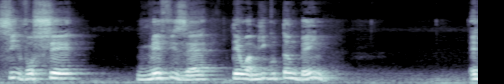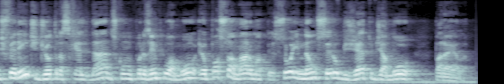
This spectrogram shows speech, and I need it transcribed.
se você me fizer teu amigo também. É diferente de outras realidades, como por exemplo o amor. Eu posso amar uma pessoa e não ser objeto de amor para ela.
